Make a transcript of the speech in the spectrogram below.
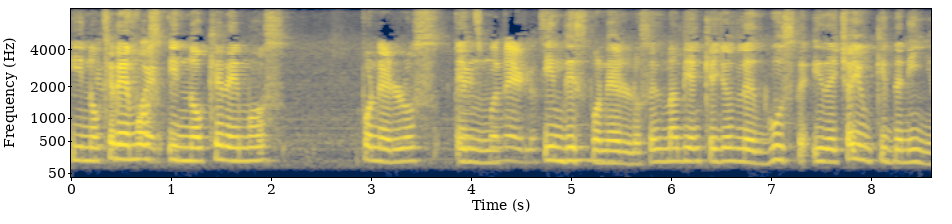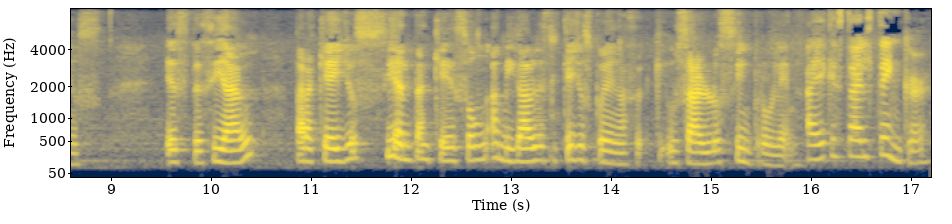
y no queremos y no queremos ponerlos en indisponerlos. Es más bien que ellos les guste y de hecho hay un kit de niños especial para que ellos sientan que son amigables y que ellos pueden usarlos sin problema. Ahí que está el Thinker.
